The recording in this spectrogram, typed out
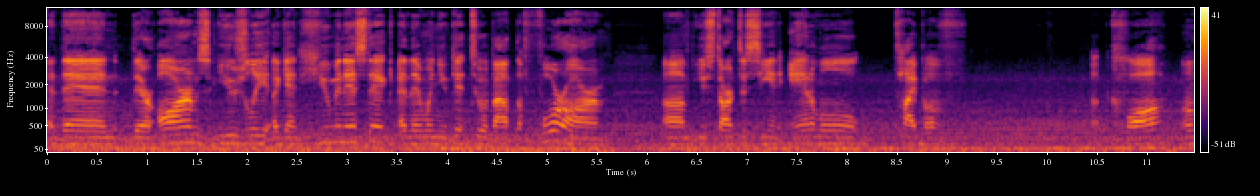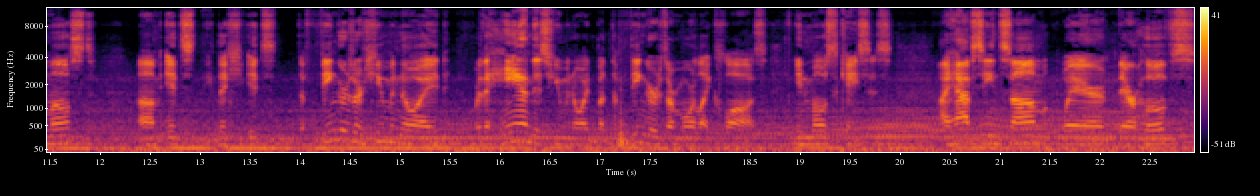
And then their arms, usually again, humanistic. And then when you get to about the forearm, um, you start to see an animal type of uh, claw almost. Um, it's the it's the fingers are humanoid, or the hand is humanoid, but the fingers are more like claws in most cases. I have seen some where they're hooves.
